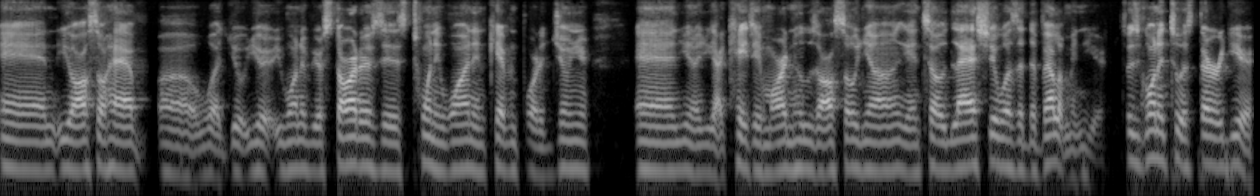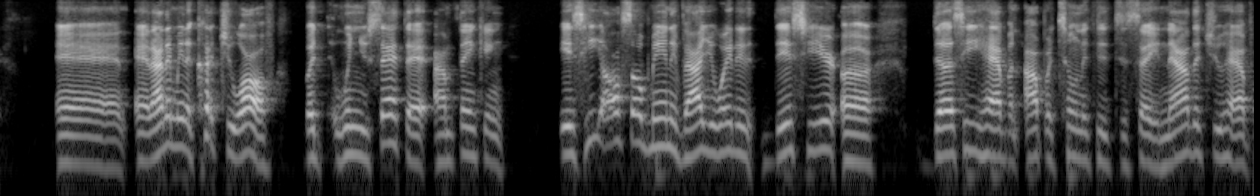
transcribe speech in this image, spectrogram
And you also have uh what your your one of your starters is 21 and Kevin Porter Jr. And you know, you got KJ Martin, who's also young. And so last year was a development year. So he's going into his third year. And and I didn't mean to cut you off, but when you said that, I'm thinking, is he also being evaluated this year? Or does he have an opportunity to say now that you have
